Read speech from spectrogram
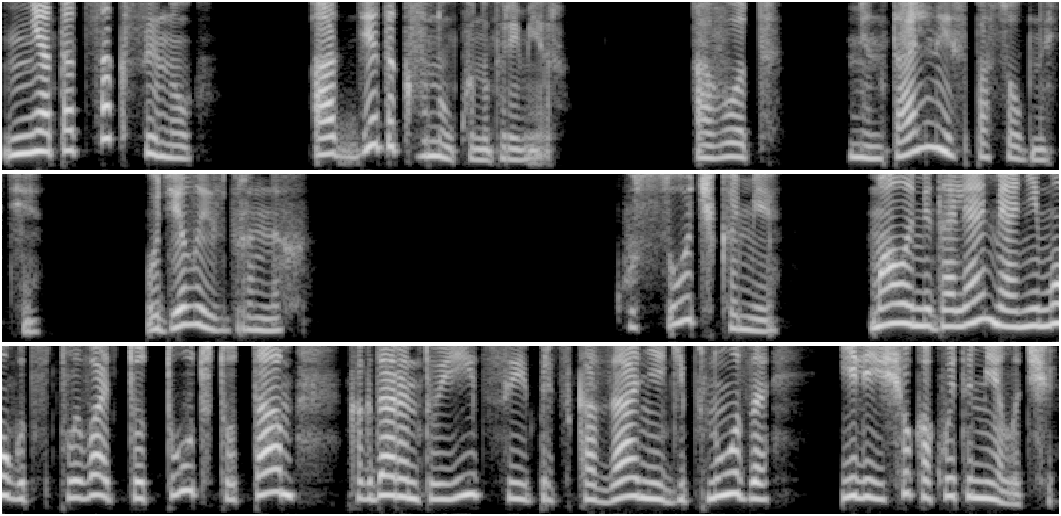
не от отца к сыну, а от деда к внуку, например. А вот ментальные способности — удел избранных. Кусочками, малыми долями они могут всплывать то тут, то там, когда интуиции, предсказания, гипноза или еще какой-то мелочи.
